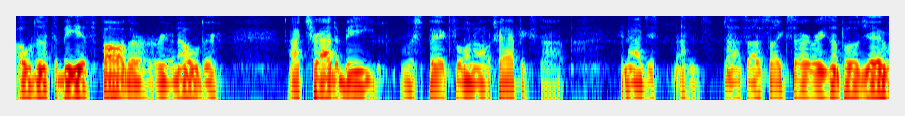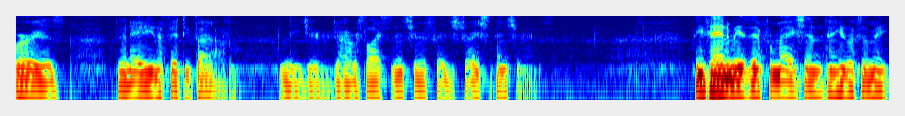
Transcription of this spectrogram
old enough to be his father or an older, I try to be respectful in all traffic stop. And I just, I, I was like, sir, the reason I pulled you over is doing 80 and a 55. I need your driver's license, insurance, registration, insurance. He's handing me his information, and he looks at me.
